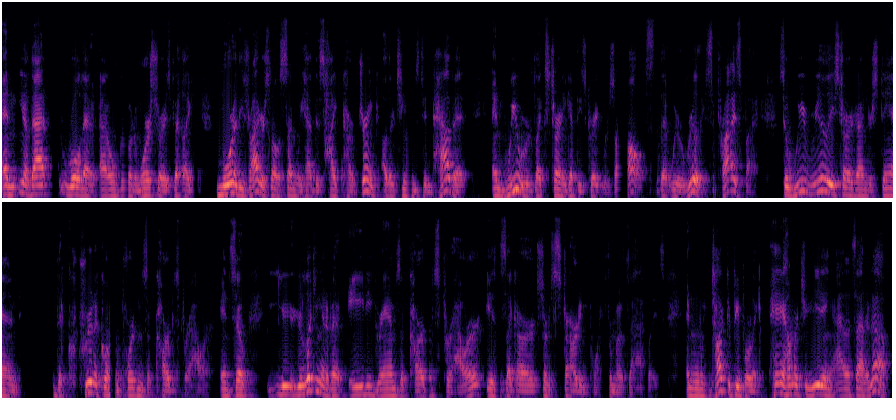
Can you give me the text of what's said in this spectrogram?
and you know that rolled out i won't go to more stories but like more of these riders all of a sudden we had this high carb drink other teams didn't have it and we were like starting to get these great results that we were really surprised by So we really started to understand the critical importance of carbs per hour. And so you're looking at about 80 grams of carbs per hour is like our sort of starting point for most athletes. And when we talk to people, like, hey, how much are you eating? Let's add it up.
